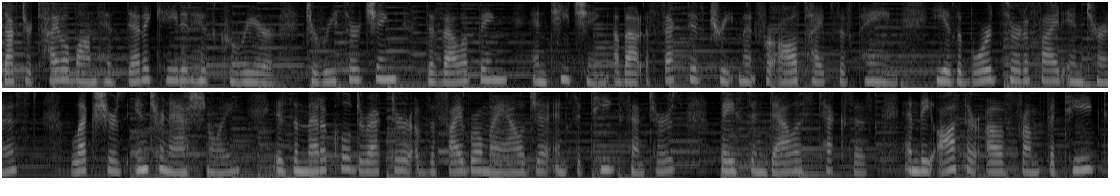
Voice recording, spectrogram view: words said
Dr. Teitelbaum has dedicated his career to researching, developing, and teaching about effective treatment for all types of pain. He is a board certified internist, lectures internationally, is the medical director of the Fibromyalgia and Fatigue Centers based in Dallas, Texas, and the author of From Fatigued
